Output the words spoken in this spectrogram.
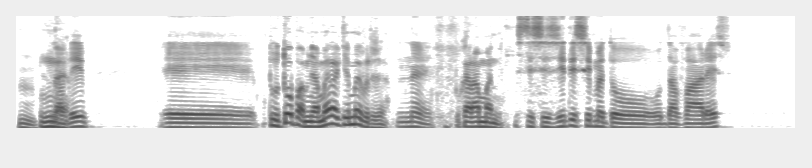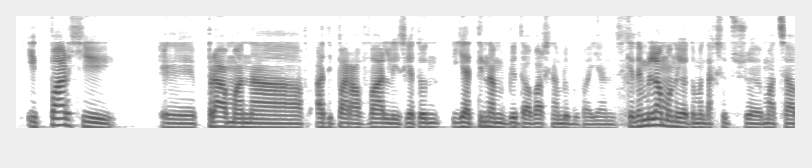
Ναι. Δηλαδή, ε, Του το είπα μια μέρα και με έβριζε. ναι, Του Καραμάνη. στη συζήτηση με τον Νταβάρες υπάρχει ε, πράγμα να αντιπαραβάλεις για τον, γιατί να μην πει ο Νταβάρες και να μην πει ο Παπαγιάννης. Και δεν μιλάω μόνο για το μεταξύ τους ε, match-up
